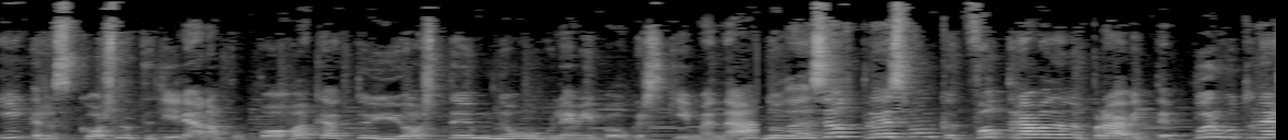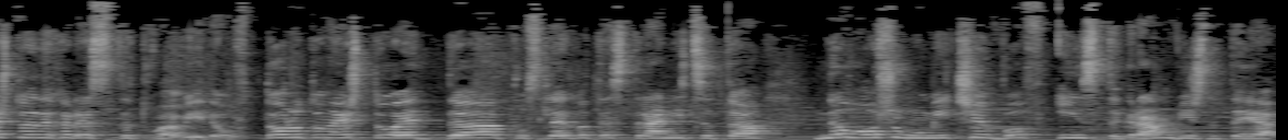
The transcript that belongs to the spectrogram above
и разкошната Диляна Попова, както и още много големи български имена. Но да не се отплесвам, какво трябва да направите? Първото нещо е да харесате това видео. Второто нещо е да последвате страницата на Лошо момиче в Instagram. Виждате я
